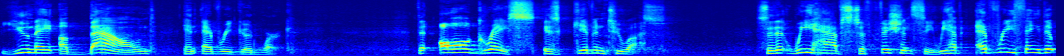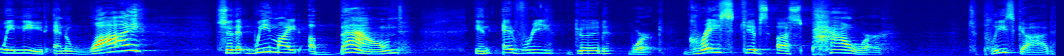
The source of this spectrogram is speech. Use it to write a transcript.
you may abound in every good work. That all grace is given to us. so that we have sufficiency. We have everything that we need. And why? So that we might abound in every good work. Grace gives us power to please God,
